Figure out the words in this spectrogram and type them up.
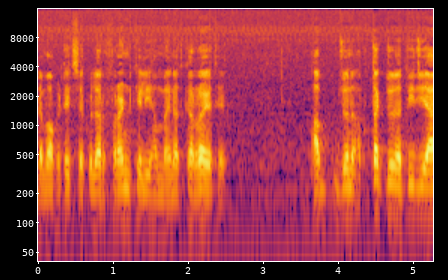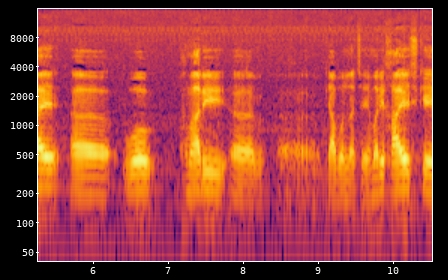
डेमोक्रेटिक सेकुलर फ्रंट के लिए हम मेहनत कर रहे थे। अब जो अब तक जो नतीजे आए वो हमारी आ, आ, क्या बोलना चाहिए हमारी ख्वाहिश के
